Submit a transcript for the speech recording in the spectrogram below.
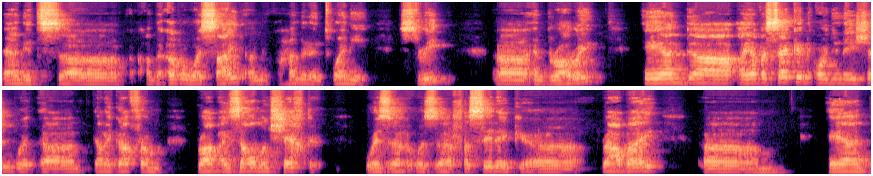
and it's uh, on the Upper West Side on 120th Street uh, and Broadway. And uh, I have a second ordination with uh, that I got from Rabbi Zalman Schachter, was a, was a Hasidic rabbi, um, and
